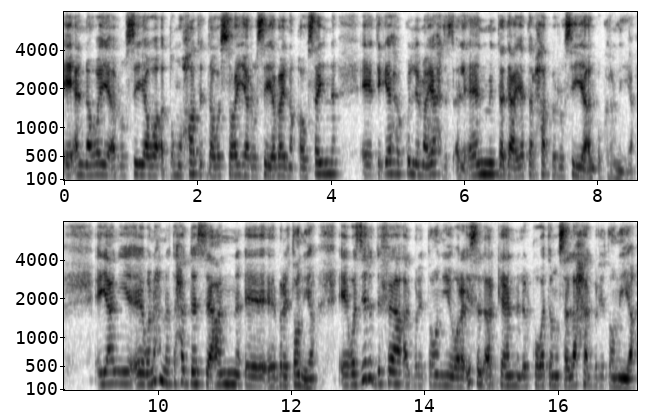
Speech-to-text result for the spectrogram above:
النوايا الروسية والطموحات التوسعية الروسية بين قوسين تجاه كل ما يحدث الآن من تداعيات الحرب الروسية الأوكرانية. يعني ونحن نتحدث عن بريطانيا. وزير الدفاع البريطاني ورئيس الأركان للقوات المسلحة البريطانية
